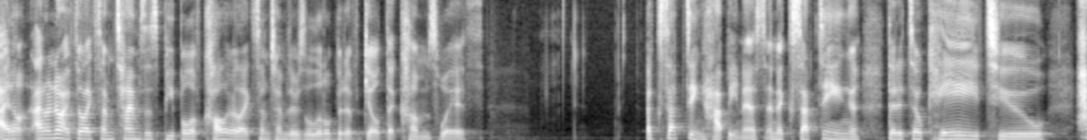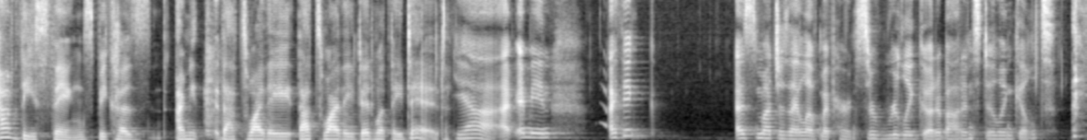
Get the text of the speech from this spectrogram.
I don't I don't know, I feel like sometimes as people of color like sometimes there's a little bit of guilt that comes with accepting happiness and accepting that it's okay to have these things because I mean that's why they that's why they did what they did. Yeah. I, I mean, I think as much as I love my parents, they're really good about instilling guilt.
